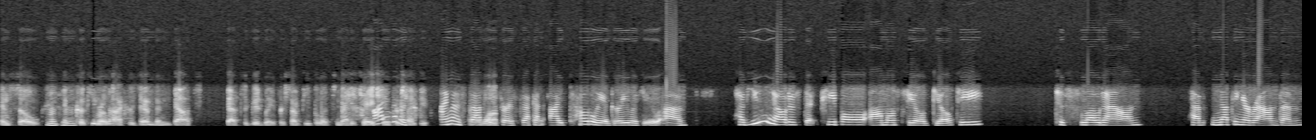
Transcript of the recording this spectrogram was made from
And so mm-hmm. if cooking relaxes them, then that's that's a good way for some people. It's meditation. I'm going to I'm going to stop you for a second. I totally agree with you. Um, have you noticed that people almost feel guilty to slow down, have nothing around them,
